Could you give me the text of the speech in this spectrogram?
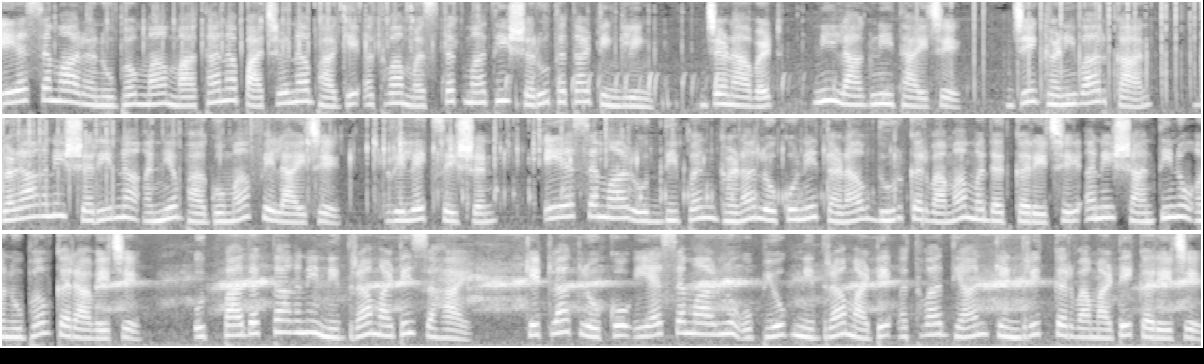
એએસએમઆર અનુભવમાં માથાના પાછળના ભાગે અથવા મસ્તકમાંથી શરૂ થતા ટિંગલિંગ જણાવટની લાગણી થાય છે. જે ઘણીવાર કાન, ગળા અને શરીરના અન્ય ભાગોમાં ફેલાય છે. રિલેક્સેશન એએસએમઆર ઉદ્દીપન ઘણા લોકોને તણાવ દૂર કરવામાં મદદ કરે છે અને શાંતિનો અનુભવ કરાવે છે. ઉત્પાદકતા અને નિદ્રા માટે સહાય. કેટલાક લોકો એએસએમઆરનો ઉપયોગ નિદ્રા માટે અથવા ધ્યાન કેન્દ્રિત કરવા માટે કરે છે.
